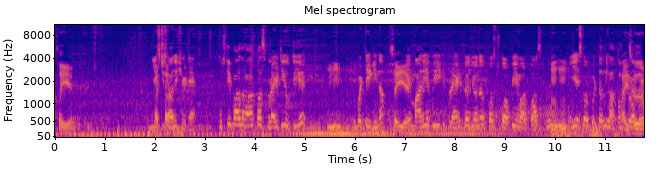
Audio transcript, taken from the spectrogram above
सही है। ये अच्छा। सारी शेडें हैं। उसके बाद हमारे पास वैरायटी होती है हम्म, दुपट्टे की ना। सही है। हमारी अभी एक ब्रांड का जो है ना फ़र्स्ट कॉपी है हमारे पास। हम्म। ये इसका दुपट्टा दिखाता हाँ, इसको जरा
